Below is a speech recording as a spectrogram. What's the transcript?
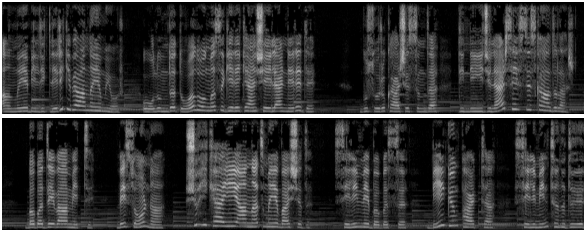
anlayabildikleri gibi anlayamıyor. Oğlumda doğal olması gereken şeyler nerede? Bu soru karşısında dinleyiciler sessiz kaldılar. Baba devam etti ve sonra şu hikayeyi anlatmaya başladı. Selim ve babası bir gün parkta Selim'in tanıdığı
